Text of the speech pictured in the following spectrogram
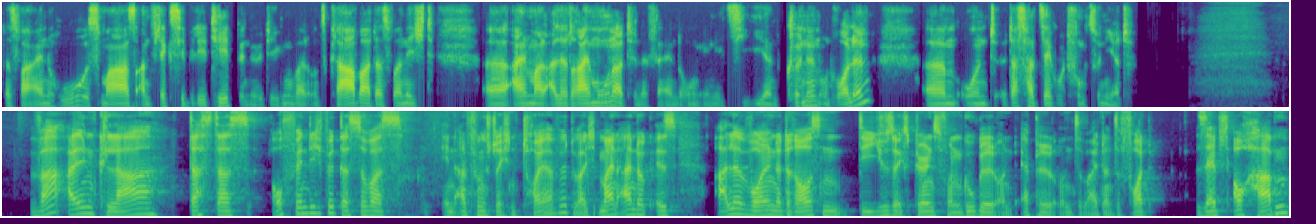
dass wir ein hohes Maß an Flexibilität benötigen, weil uns klar war, dass wir nicht äh, einmal alle drei Monate eine Veränderung initiieren können und wollen. Ähm, und das hat sehr gut funktioniert. War allen klar, dass das aufwendig wird, dass sowas in Anführungsstrichen teuer wird? Weil ich, mein Eindruck ist, alle wollen da draußen die User Experience von Google und Apple und so weiter und so fort selbst auch haben.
